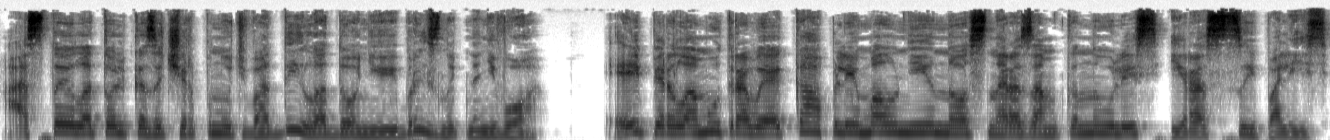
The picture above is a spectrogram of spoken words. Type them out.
А стоило только зачерпнуть воды ладонью и брызнуть на него, и перламутровые капли молниеносно разомкнулись и рассыпались,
